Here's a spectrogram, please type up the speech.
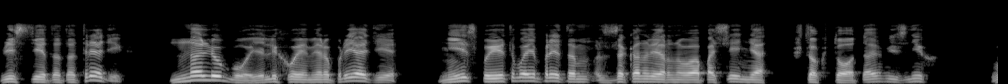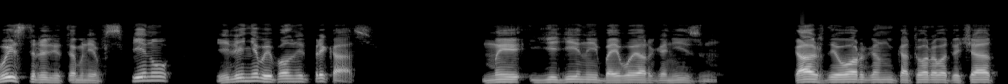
вести этот отрядик на любое лихое мероприятие не испытывая при этом закономерного опасения, что кто-то из них выстрелит мне в спину или не выполнит приказ. Мы единый боевой организм, каждый орган которого отвечает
